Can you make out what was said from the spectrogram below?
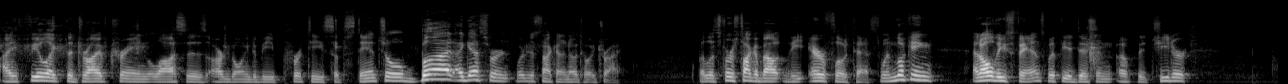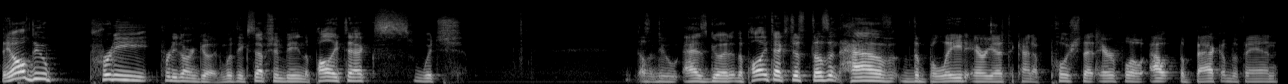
I feel like the drivetrain losses are going to be pretty substantial, but I guess we're, we're just not gonna know until we try. But let's first talk about the airflow test. When looking at all these fans with the addition of the cheater, they all do pretty, pretty darn good, with the exception being the Polytex, which doesn't do as good. The Polytex just doesn't have the blade area to kind of push that airflow out the back of the fan,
